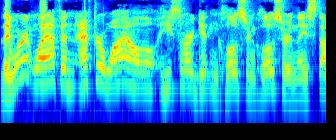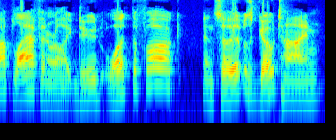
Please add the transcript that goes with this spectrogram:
they weren't laughing. After a while, he started getting closer and closer, and they stopped laughing. And were like, "Dude, what the fuck?" And so it was go time.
